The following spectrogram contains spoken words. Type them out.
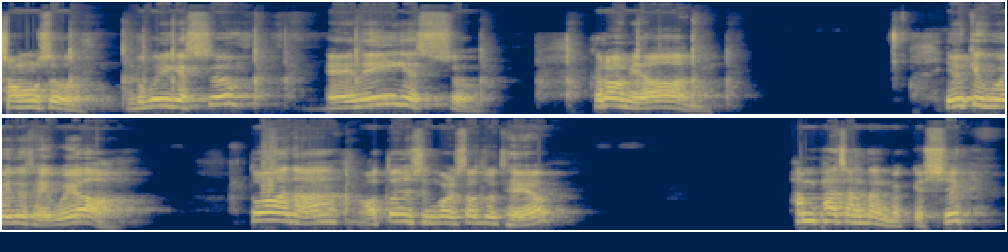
정수 누구의 개수? n의 개수 그러면 이렇게 구해도 되고요. 또 하나 어떤 증거를 써도 돼요? 한 파장당 몇 개씩?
